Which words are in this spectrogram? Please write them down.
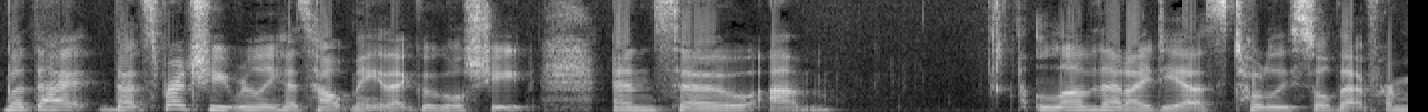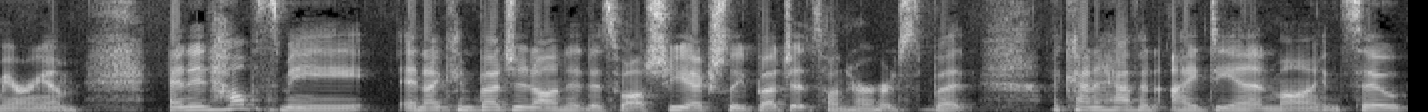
But that, that spreadsheet really has helped me, that Google Sheet. And so, um, Love that idea. Totally stole that from Miriam. And it helps me, and I can budget on it as well. She actually budgets on hers, but I kind of have an idea in mind. So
